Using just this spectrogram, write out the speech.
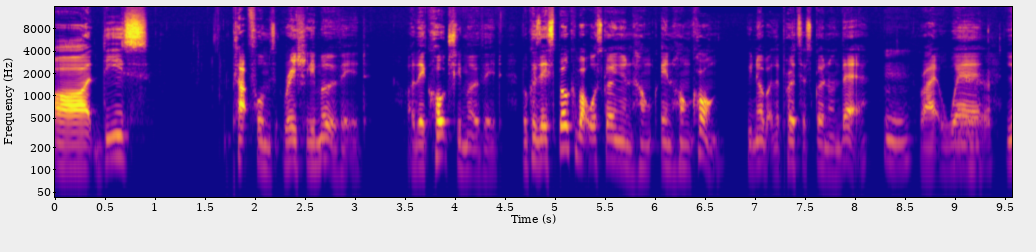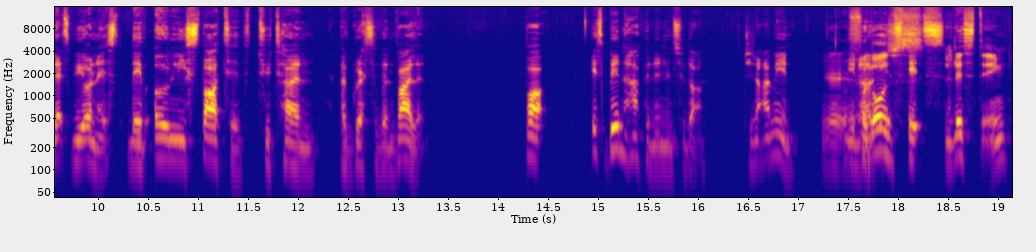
are these platforms racially motivated? Are they culturally motivated? Because they spoke about what's going on in Hong, in Hong Kong. We know about the protests going on there, Mm. right? Where, Yeah. let's be honest, they've only started to turn aggressive and violent. But it's been happening in Sudan. Do you know what I mean? yeah, you For know, those it's- listening,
